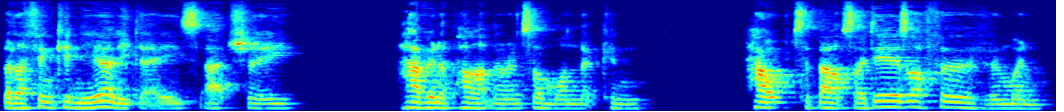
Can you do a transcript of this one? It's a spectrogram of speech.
but I think in the early days, actually, having a partner and someone that can help to bounce ideas off of and when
